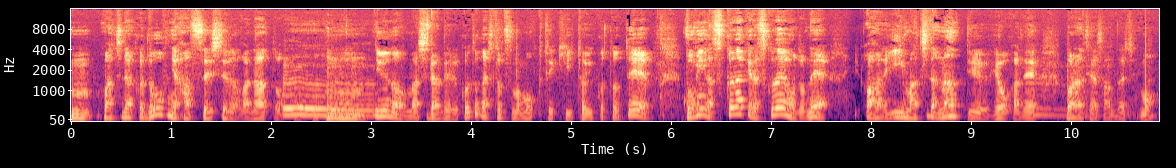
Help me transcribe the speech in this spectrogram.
うん、街中どういうふうに発生してるのかなと、うん、いうのをまあ調べることが一つの目的ということで、ゴミが少なければ少ないほどね、あいい街だなっていう評価で、ボランティアさんたちも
